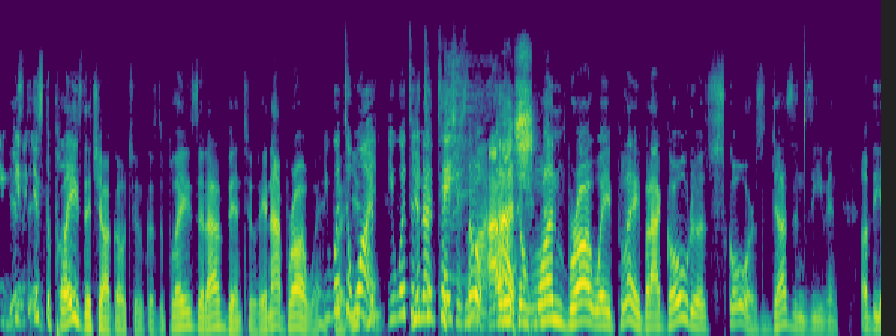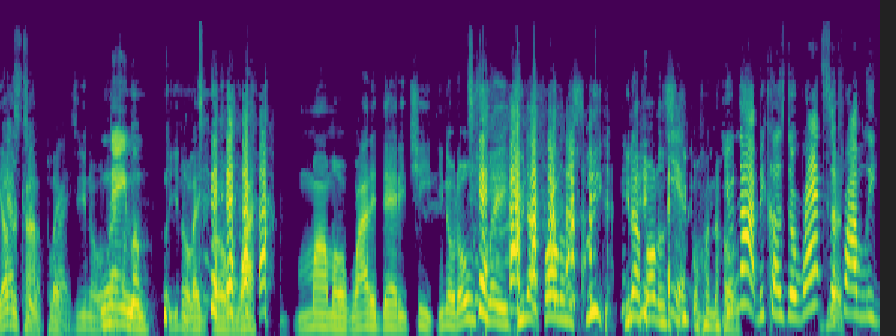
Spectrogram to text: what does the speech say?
You It's, the- it's the plays that y'all go to, because the plays that I've been to, they're not Broadway. You went to you- one. you- You, went to the not- Temptations. No, Lamont. I went to one Broadway play, but I go to scores, dozens even of the other That's kind two, of plays. right. You know, like, Name them. you know, like uh, why, Mama, why did Daddy cheat? You know, those plays. You're not falling asleep. You're not falling Yeah. asleep on those. You're not because the rats are Yeah. probably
